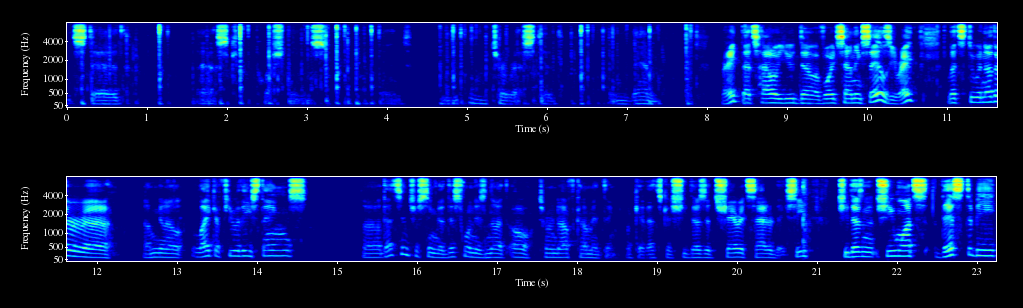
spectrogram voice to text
instead ask questions and be interested in them. Right? That's how you avoid sounding salesy right? Let's do another uh I'm gonna like a few of these things. Uh that's interesting that this one is not oh turned off commenting. Okay that's because she does it share it Saturday. See? She doesn't she wants this to be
